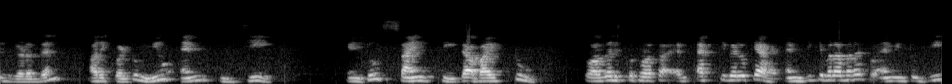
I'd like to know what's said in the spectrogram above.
is greater than और equal to mu M G into sin theta by two तो अगर इसको थोड़ा सा एफ़ की वैल्यू क्या है? एम जी के बराबर है तो M into G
